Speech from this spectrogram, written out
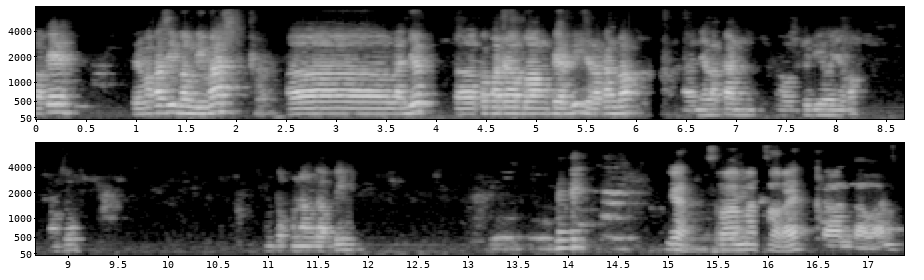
Oke, terima kasih Bang Dimas. Uh, lanjut uh, kepada Bang Ferdi, silakan Bang. Uh, nyalakan uh, videonya Bang, langsung untuk menanggapi. Ya, selamat sore kawan-kawan.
